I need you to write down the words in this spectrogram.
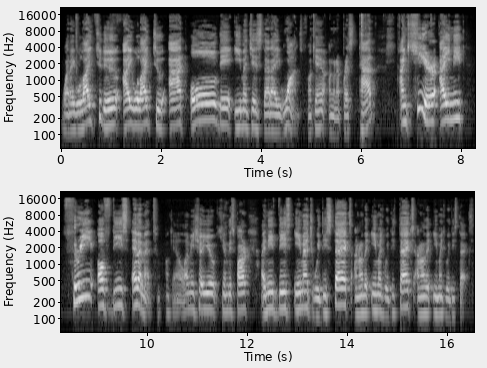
what I would like to do, I would like to add all the images that I want. Okay, I'm gonna press tab. And here I need three of these elements. Okay, let me show you here in this part. I need this image with this text, another image with this text, another image with this text.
